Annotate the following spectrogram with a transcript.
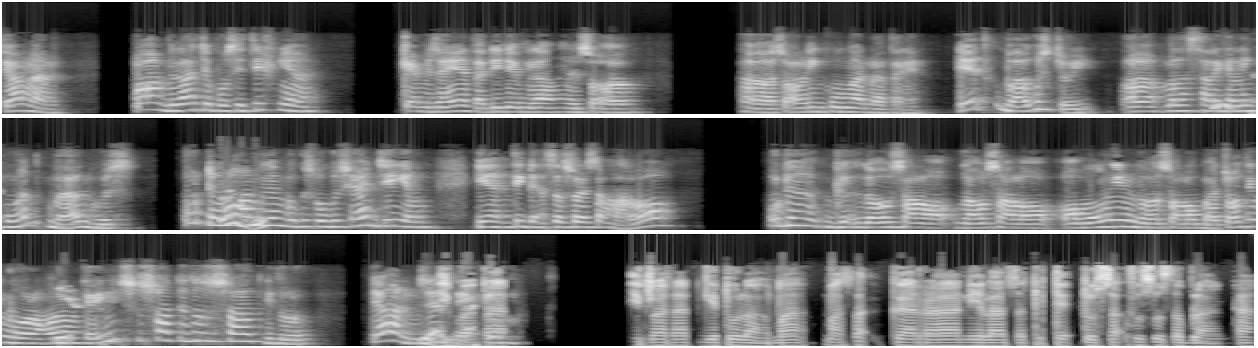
Jangan. Lo ambil aja positifnya. Kayak misalnya tadi dia bilang soal uh, soal lingkungan katanya. Ya itu bagus cuy. Uh, melestarikan lingkungan itu bagus udah lo ambil yang bagus-bagusnya aja yang yang tidak sesuai sama lo udah gak, gak usah lo gak usah lo omongin gak usah lo bacotin ke orang-orang yeah. kayak ini sesuatu itu sesuatu gitu loh. Jangan yeah, ibarat ibarat gitulah ma masa gara nila setitik rusak susu sebelangka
